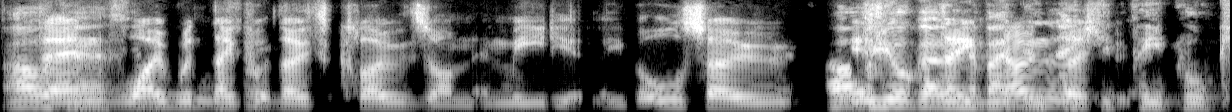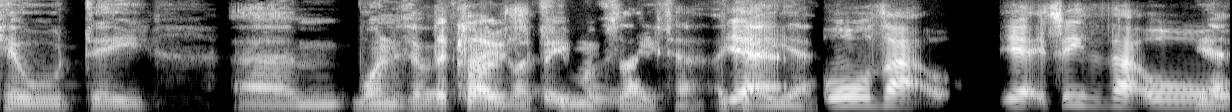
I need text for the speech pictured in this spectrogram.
Oh, then see, why wouldn't they put those clothes on immediately? But also, Oh, you're going about the those people killed the um ones that were The found like two months later. Okay, yeah, yeah. or that, yeah, it's either that or. Yeah.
